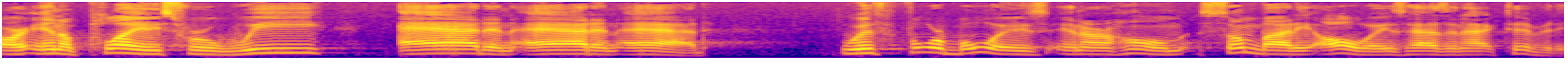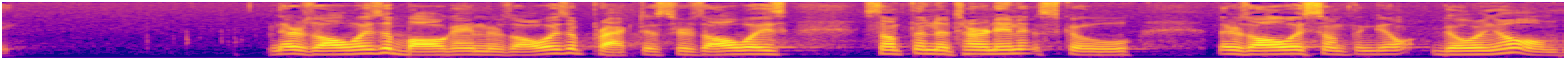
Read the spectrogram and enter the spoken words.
are in a place where we add and add and add. With four boys in our home, somebody always has an activity. There's always a ball game, there's always a practice, there's always something to turn in at school, there's always something go- going on.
